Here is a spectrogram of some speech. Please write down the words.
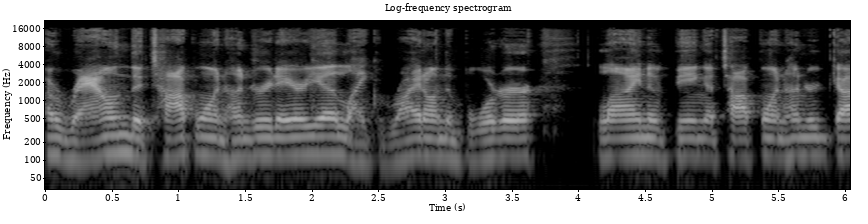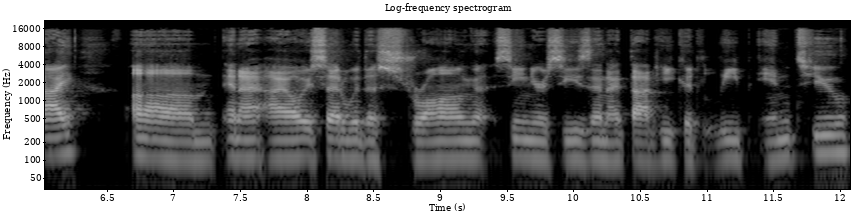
around the top 100 area, like right on the border line of being a top 100 guy. Um, and I, I always said with a strong senior season, I thought he could leap into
